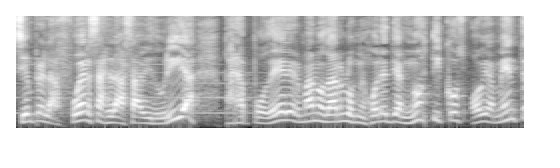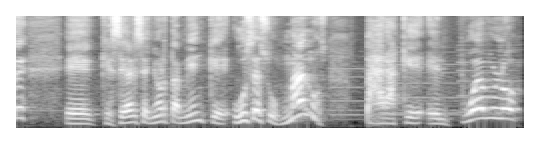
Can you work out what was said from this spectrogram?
siempre las fuerzas, la sabiduría para poder, hermano, dar los mejores diagnósticos. Obviamente, eh, que sea el Señor también que use sus manos para que el pueblo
